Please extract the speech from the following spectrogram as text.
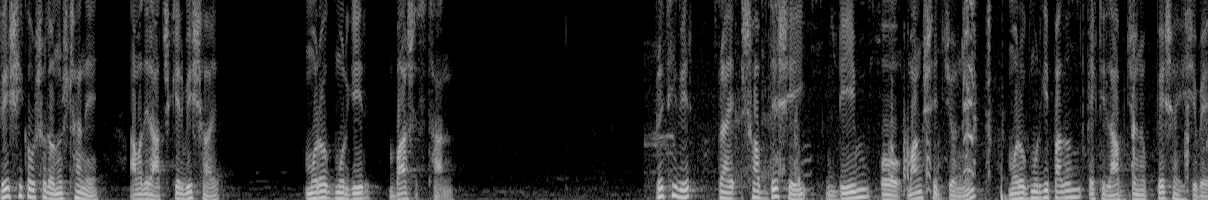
কৃষি কৌশল অনুষ্ঠানে আমাদের আজকের বিষয় মোরগ মুরগির বাসস্থান। পৃথিবীর প্রায় সব দেশেই ডিম ও মাংসের জন্য মোরগ মুরগি পালন একটি লাভজনক পেশা হিসেবে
